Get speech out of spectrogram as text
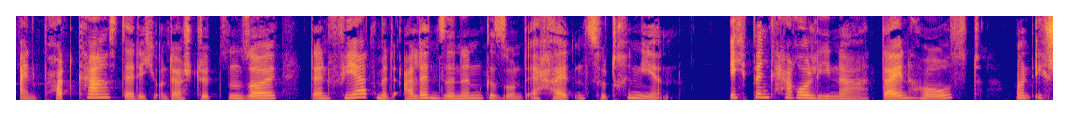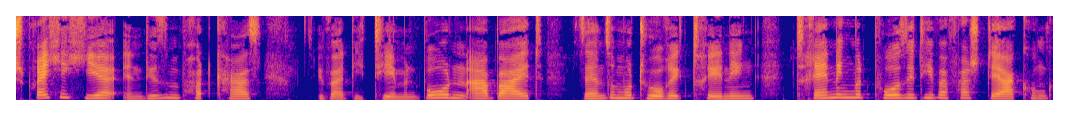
Ein Podcast, der dich unterstützen soll, dein Pferd mit allen Sinnen gesund erhalten zu trainieren. Ich bin Carolina, dein Host und ich spreche hier in diesem Podcast über die Themen Bodenarbeit, Sensomotoriktraining, Training mit positiver Verstärkung,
